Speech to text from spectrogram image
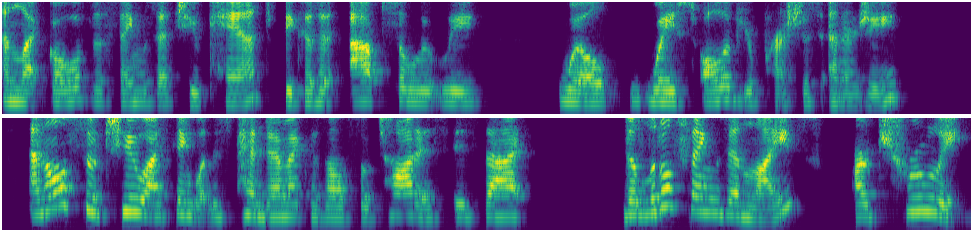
and let go of the things that you can't, because it absolutely will waste all of your precious energy And also, too, I think what this pandemic has also taught us is that the little things in life are truly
